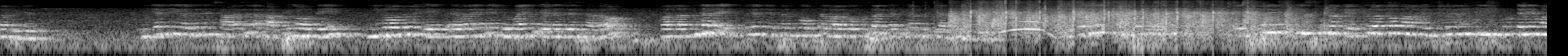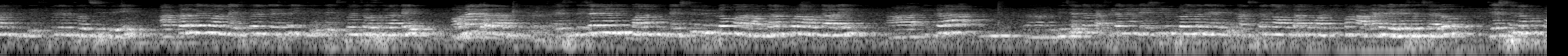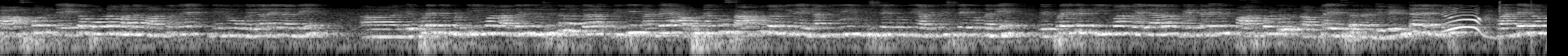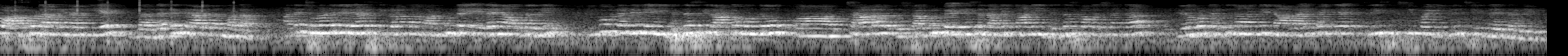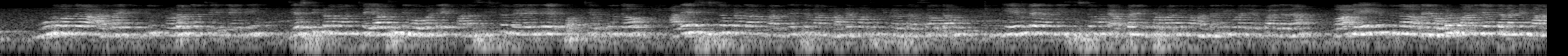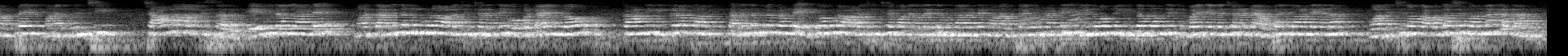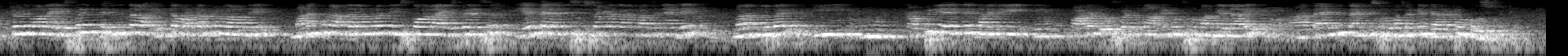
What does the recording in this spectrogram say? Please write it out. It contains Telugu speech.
ఇంకా విలేజ్ నిజంగా ఈరోజు నేను చాలా చాలా హ్యాపీగా ఉంది ఈ రోజు ఎ- ఎవరైతే దుబాయ్కి వెళ్ళ చేశారో వాళ్ళందరూ ఎక్స్పీరియన్స్ చెప్పడానికి ఒకసారి వాళ్ళకి ఒకసారి గట్టిగా ఎక్స్పీరియన్స్ తీసుకున్న వ్యక్తులతో మనం ఎక్స్పీరియన్స్ తీసుకుంటే మనకి ఎక్స్పీరియన్స్ వచ్చింది. అక్కడ పోయి మనం ఎక్స్పీరియన్స్ చేస్తే ఇంకెంత ఎక్స్పీరియన్స్ వస్తుందండి? అవునా కదా? నిజంగా నిజంగానే మనం నెక్స్ట్ ట్రిప్లో మనం అందరం కూడా ఉండాలి. ఇక్కడ నిజంగా ఖచ్చితంగా నెక్స్ట్ ట్రిప్లో అయితే నేనైతే ఖచ్చితంగా ఉంటాను. ఆల్రెడీ వెళ్ళేసి వచ్చారు. జస్ట్ నాకు పాస్పోర్ట్ లేకపోవడం వల్ల మాత్రమే నేను వెళ్ళలేదండి. ఎప్పుడైతే మా టీం వాళ్ళు అందరినీ చూసిన తర్వాత ఇది అంటే అప్పుడు నాకు సాకు దొరికినాయి. నాకు ఇది మిస్టేక్ ఉంది అది మిస్టేక్ ఉందని ఎప్పుడైతే టీం వాళ్ళు వెళ్ళారో వెంటనే నేను పాస్పోర్ట్ అప్లై చేశానండి. వెంటనే వన్ డేలో పాస్పోర్ట్ అవి నాకు ఏ దగ్గరికి రాలేదన్నమాట. అంటే చూడండి డిగ్రీ చేంజ్ అయిందండి. మూడు వందల అరవై డిగ్రీ టోటల్గా చేంజ్ అయింది. జస్ట్ ఇక్కడ మనం చేయాల్సింది ఒకటే మన సిస్టమ్ ఏదైతే చెప్తుందో అదే సిస్టమ్ ప్రకారం వర్క్ చేస్తే మనం హండ్రెడ్ పర్సెంట్ ఇక్కడ సక్సెస్ అవుతాం. ఇంకేం లేదండి. ఫారెన్ నోట్స్ పెట్టాలి అన్ని నోట్స్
